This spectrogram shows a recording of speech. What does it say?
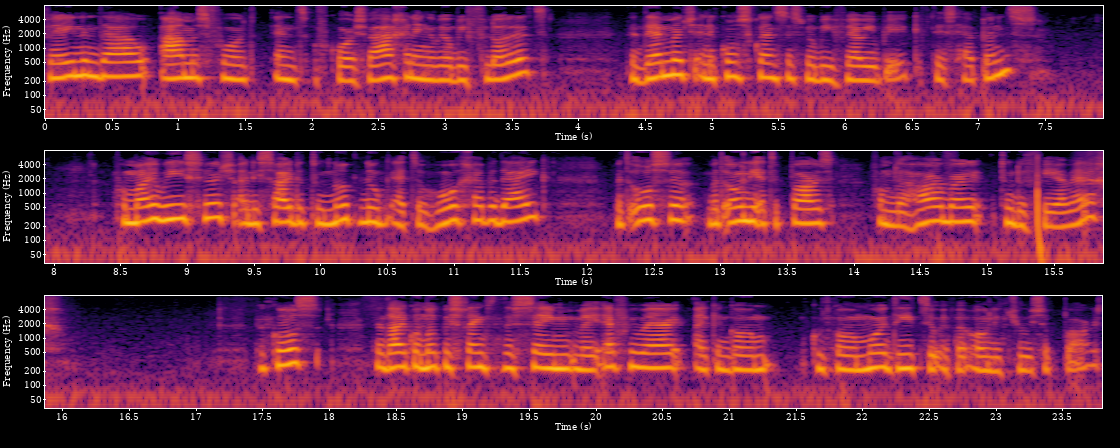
Veenendaal, Amersfoort and of course Wageningen will be flooded. The damage and the consequences will be very big if this happens. For my research, I decided to not look at the Hoorgebbendijk, but also but only at the part from the harbor to the Veerweg. Because the dike will not be strengthened the same way everywhere, I can go could go in more detail if I only choose a part.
